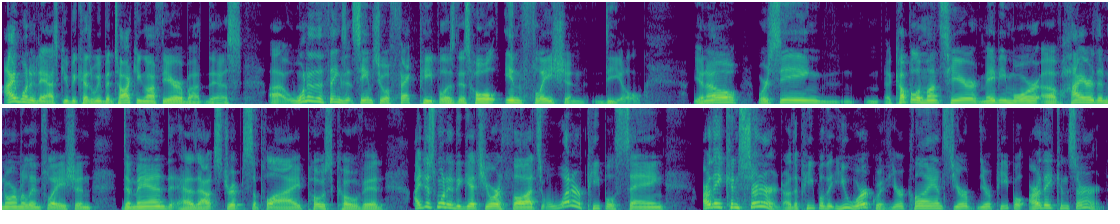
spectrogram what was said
I, wanted to ask you because we've been talking off the air about this. Uh, one of the things that seems to affect people is this whole inflation deal. You know, we're seeing a couple of months here, maybe more, of higher than normal inflation. Demand has outstripped supply post COVID. I just wanted to get your thoughts. What are people saying? Are they concerned? Are the people that you work with, your clients, your your people, are they concerned?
